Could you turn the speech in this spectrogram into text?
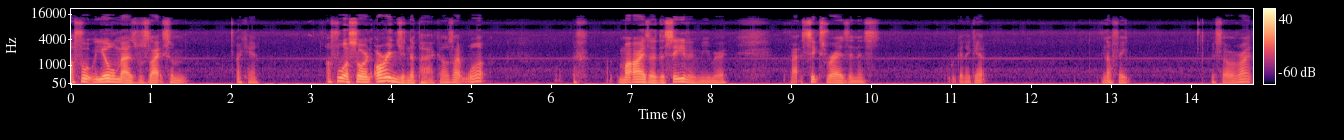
I thought Yilmaz was like some. Okay. I thought I saw an orange in the pack. I was like, what? My eyes are deceiving me, bro. Right, six rares in this we're gonna get nothing. It's alright.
